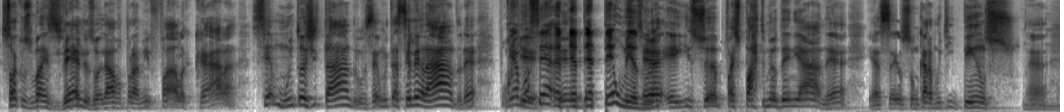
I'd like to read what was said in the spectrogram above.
Só que os mais velhos olhavam para mim e falam, cara, você é muito agitado, você é muito acelerado, né? Porque e é você, é, é, é teu mesmo, é, né? É, isso é, faz parte do meu DNA, né? Essa, eu sou um cara muito intenso, né? Uhum.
